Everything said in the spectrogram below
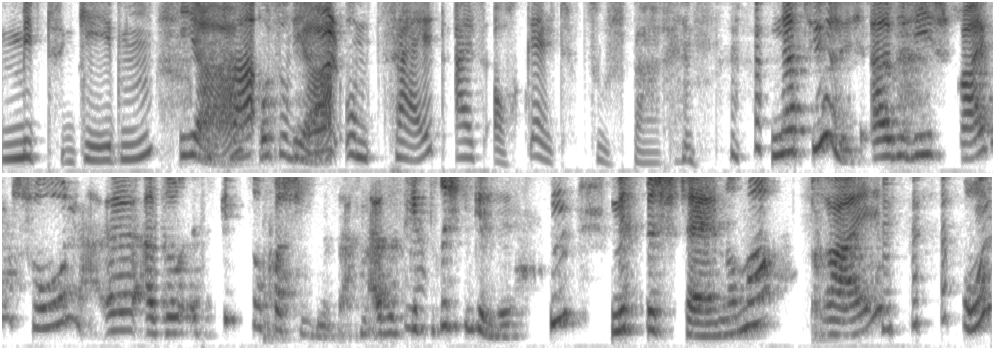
mitgeben. Ja, und zwar und, sowohl ja. um Zeit als auch Geld zu sparen. Natürlich, also die schreiben schon, äh, also es gibt so verschiedene Sachen. Also es ja. gibt richtige Listen mit Bestellnummer, Preis und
